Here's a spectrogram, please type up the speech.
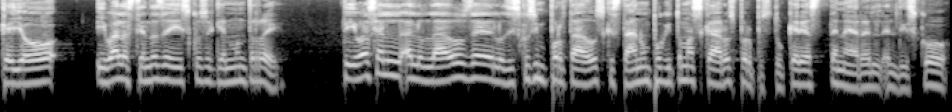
que yo iba a las tiendas de discos aquí en Monterrey. Te ibas al- a los lados de los discos importados que estaban un poquito más caros, pero pues tú querías tener el, el disco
